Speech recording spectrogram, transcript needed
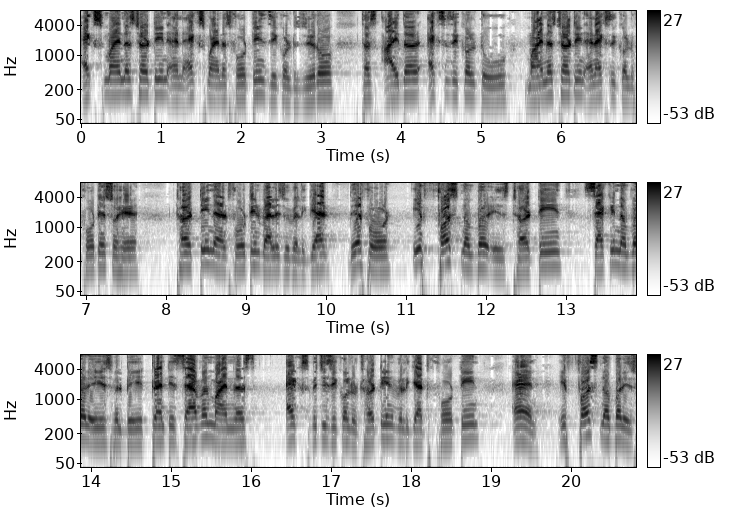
x minus 13 and x minus 14 is equal to 0 thus either x is equal to minus 13 and x is equal to 14 so here 13 and 14 values we will get. Therefore if first number is 13 second number is will be 27 minus x which is equal to 13 will get 14 and if first number is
